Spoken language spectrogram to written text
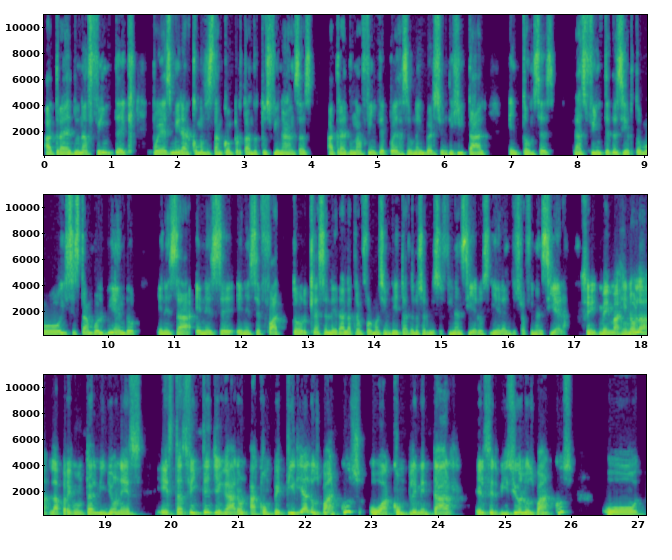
a través de una fintech puedes mirar cómo se están comportando tus finanzas, a través de una fintech puedes hacer una inversión digital. Entonces, las fintech de cierto modo hoy se están volviendo en, esa, en, ese, en ese factor que acelera la transformación digital de los servicios financieros y de la industria financiera. Sí, me imagino la, la pregunta del millón es, ¿Estas fintech llegaron a competirle a los bancos o a complementar el servicio de los bancos o,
